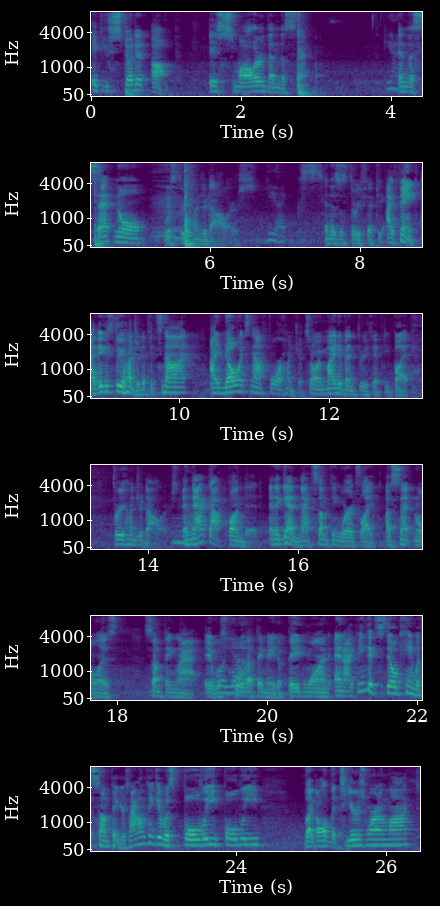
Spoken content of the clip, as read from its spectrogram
if you stood it up, is smaller than the Sentinel, yeah. and the Sentinel was three hundred dollars Yikes. and this is 350 i think i think it's 300 if it's not i know it's not 400 so it might have been 350 but $300 and that got funded and again that's something where it's like a sentinel is something that it was Well, cool that they made a big one. And i think it still came with some figures. I don't think it was fully fully like all the tiers were unlocked.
